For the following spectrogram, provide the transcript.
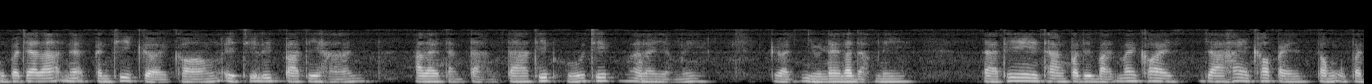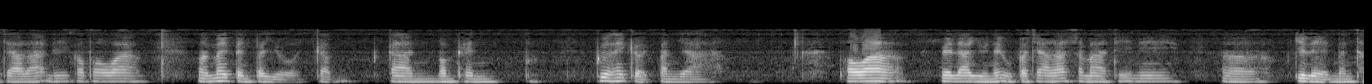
อุปจาระเนี่ยเป็นที่เกิดของอิทธิฤทธิปาฏิหาริย์อะไรต่างๆ ตาทิพหูทิพอะไรอย่างนี้ เกิดอยู่ในระดับนี้ แต่ที่ทางปฏิบัติไม่ค่อยจะให้เข้าไปตรงอุปจาระนี้ก็เพราะว่ามันไม่เป็นประโยชน์กับการบำเพ็ญเพื่อให้เกิดปัญญา เพราะว่าเวลาอยู่ในอุปจารสมาธินี้กิเลสมันท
